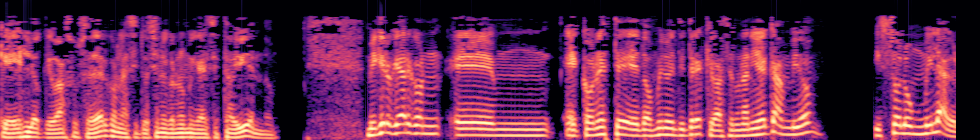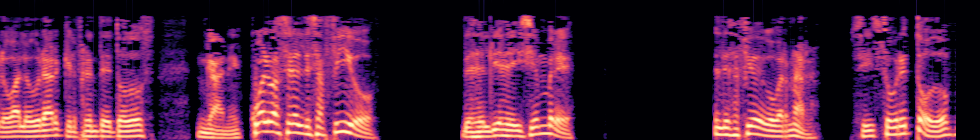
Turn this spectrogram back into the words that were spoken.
que es lo que va a suceder con la situación económica que se está viviendo. Me quiero quedar con, em, eh, con este 2023 que va a ser un año de cambio y solo un milagro va a lograr que el Frente de Todos gane. ¿Cuál va a ser el desafío desde el 10 de diciembre? El desafío de gobernar, ¿sí? Sobre todo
